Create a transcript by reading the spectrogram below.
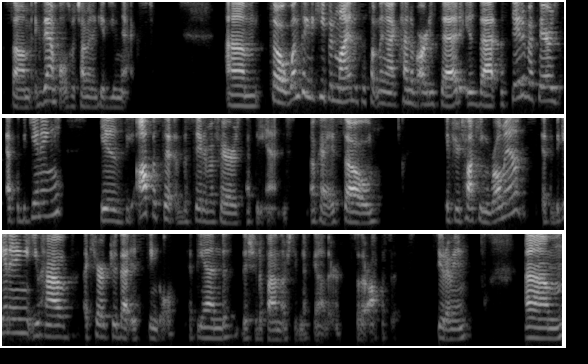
some examples, which I'm going to give you next. Um, so one thing to keep in mind, this is something I kind of already said, is that the state of affairs at the beginning is the opposite of the state of affairs at the end. Okay, so if you're talking romance, at the beginning, you have a character that is single. At the end, they should have found their significant other. So they're opposites. See what I mean? Um,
